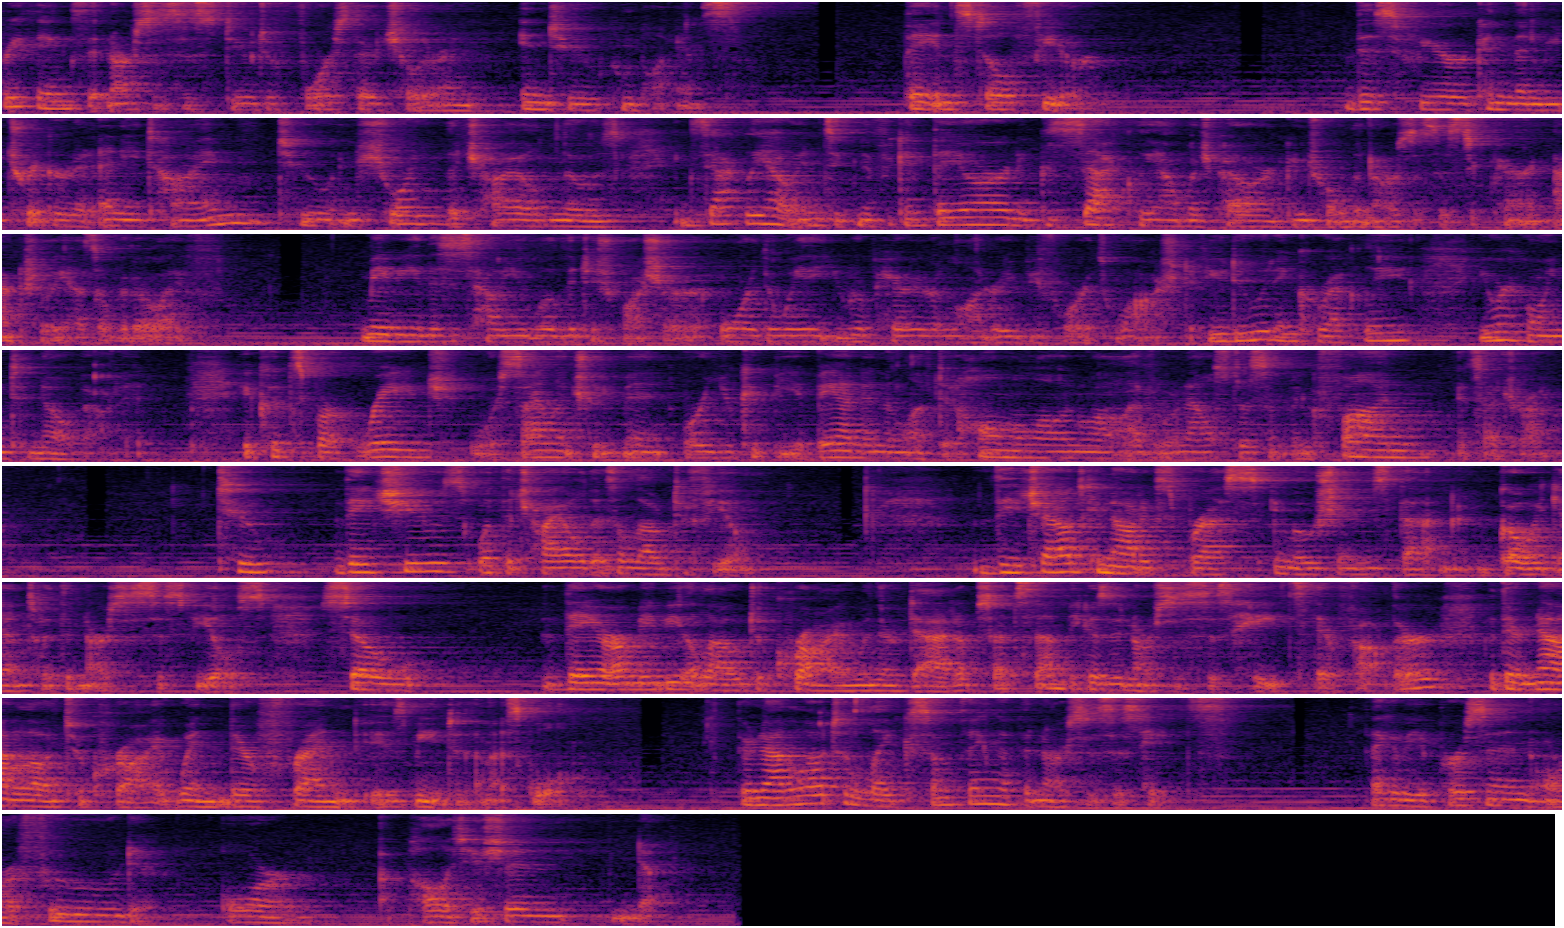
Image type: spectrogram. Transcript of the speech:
Three things that narcissists do to force their children into compliance. They instill fear. This fear can then be triggered at any time to ensure that the child knows exactly how insignificant they are and exactly how much power and control the narcissistic parent actually has over their life. Maybe this is how you load the dishwasher or the way that you repair your laundry before it's washed. If you do it incorrectly, you are going to know about it. It could spark rage or silent treatment, or you could be abandoned and left at home alone while everyone else does something fun, etc. Two, they choose what the child is allowed to feel. The child cannot express emotions that go against what the narcissist feels. So they are maybe allowed to cry when their dad upsets them because the narcissist hates their father, but they're not allowed to cry when their friend is mean to them at school. They're not allowed to like something that the narcissist hates. That could be a person or a food or a politician. No.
